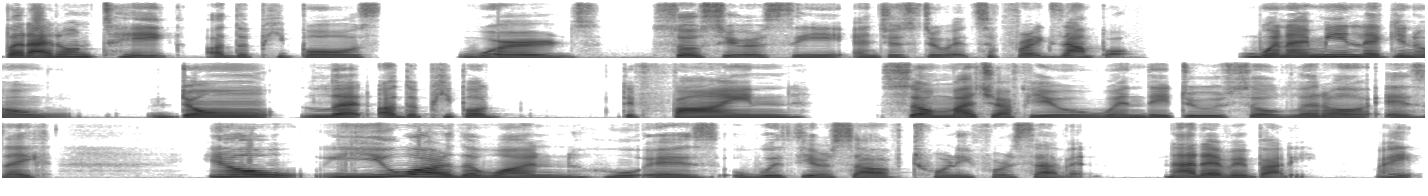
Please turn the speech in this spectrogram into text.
But I don't take other people's words so seriously and just do it. So for example, when I mean like, you know, don't let other people define so much of you when they do so little is like you know you are the one who is with yourself 24/7 not everybody right?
